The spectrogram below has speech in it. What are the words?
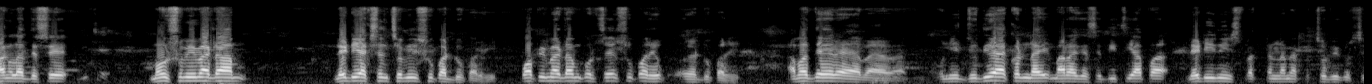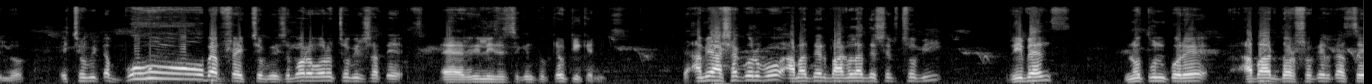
বাংলাদেশে মৌসুমি ম্যাডাম লেডি অ্যাকশন ছবি super duper hit Popy madam করছে সুপার ডুপার হিট আমাদের আহ, আহ, উনি যদিও এখন নাই মারা গেছে। দ্বিতীয় আপা লেডি ইন্সপেক্টর নামে একটা ছবি করছিল। এই ছবিটা বহু ব্যবসায়িক ছবি হয়েছে। বড় বড় ছবির সাথে রিলিজ হয়েছে কিন্তু কেউ টিকেনি। আমি আশা করব আমাদের বাংলাদেশের ছবি রিভেন্স নতুন করে আবার দর্শকের কাছে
